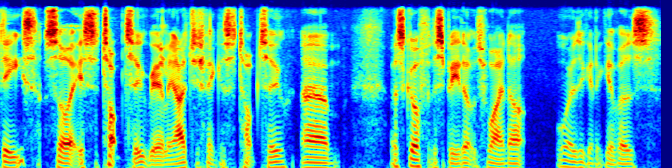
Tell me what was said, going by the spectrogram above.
these. So it's the top two, really. I just think it's the top two. Um, let's go for the speed ups. Why not? What is it going to give us?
